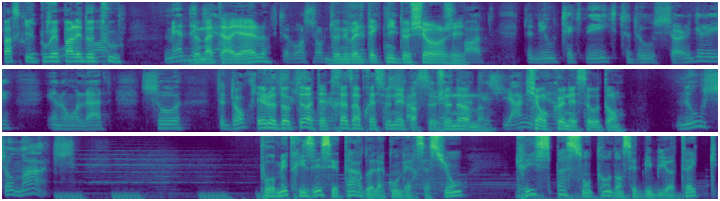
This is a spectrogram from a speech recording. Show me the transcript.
parce qu'il pouvait parler de tout, de matériel, de nouvelles techniques de chirurgie. Et le docteur était très impressionné par ce jeune homme qui en connaissait autant. Pour maîtriser cet art de la conversation, Chris passe son temps dans cette bibliothèque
